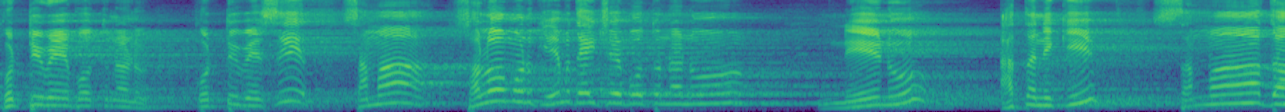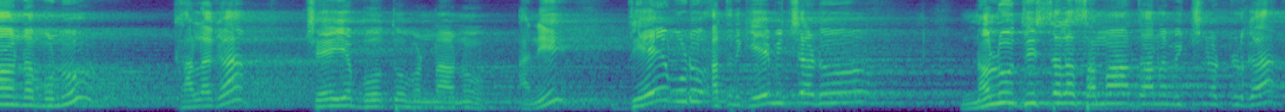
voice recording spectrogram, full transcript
కొట్టివేయబోతున్నాను. కొట్టివేసి సమా సలోమునికి ఏమి దయచేయబోతున్నాను నేను అతనికి సమాధానమును కలగ చేయబోతూ ఉన్నాను అని దేవుడు అతనికి ఏమిచ్చాడు? నలు దిశల సమాధానం ఇచ్చినట్లుగా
